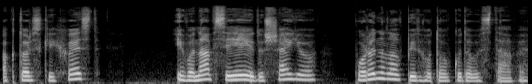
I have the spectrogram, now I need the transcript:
акторський хист, і вона всією душею поринула в підготовку до вистави.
